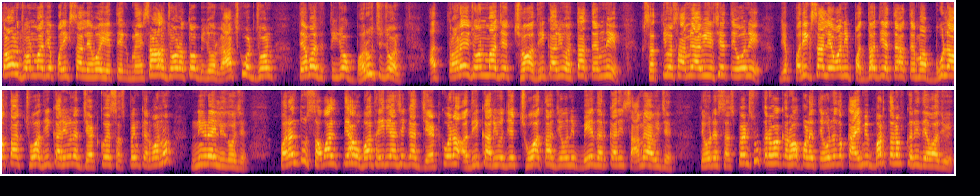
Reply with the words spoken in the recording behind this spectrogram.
ત્રણ ઝોનમાં જે પરીક્ષા લેવાઈ હતી, એક મહેસાણા ઝોન હતો, બીજો રાજકોટ ઝોન, તેમજ ત્રીજો ભરૂચ ઝોન. આ ત્રણેય ઝોનમાં જે છ અધિકારીઓ હતા, તેમની સત્યો સામે આવી છે. તેઓની જે પરીક્ષા લેવાની પદ્ધતિ હતા, તેમાં ભૂલ આવતા છ અધિકારીઓને જેટકોએ સસ્પેન્ડ કરવાનો નિર્ણય લીધો છે. પરંતુ સવાલ ત્યાં ઊભા થઈ રહ્યા છે કે આ જેટકોના અધિકારીઓ જે છ હતા, જેઓની બેદરકારી સામે આવી છે, તેઓને સસ્પેન્ડ શું કરવા કરવા પડે? તેઓને તો કાયમી બરતરફ કરી દેવા જોઈએ.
